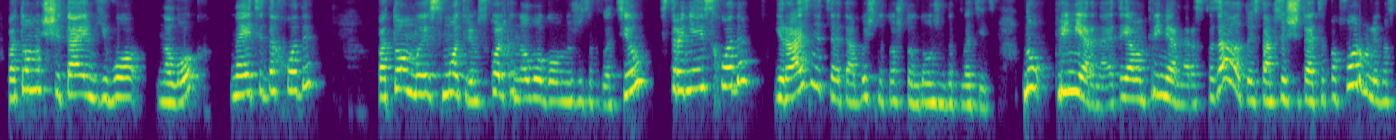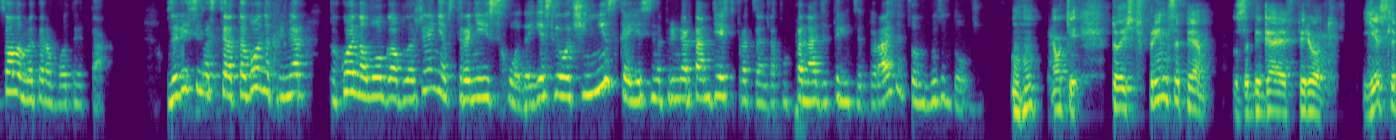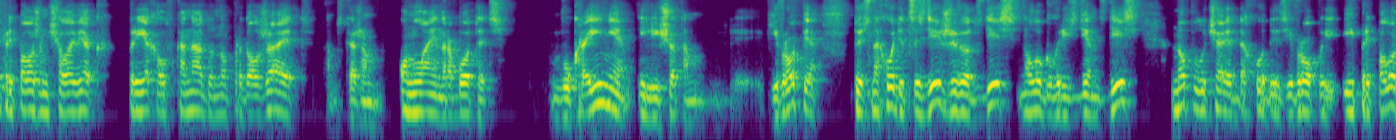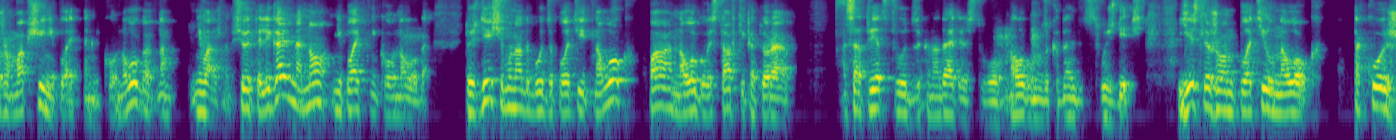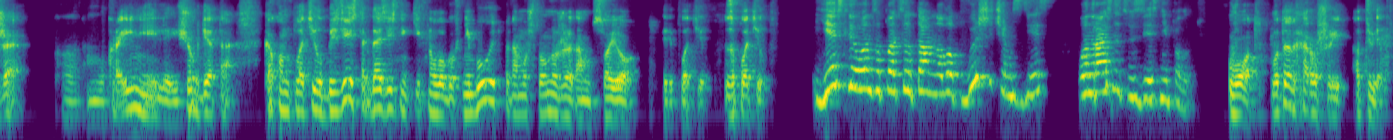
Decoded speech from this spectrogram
потом мы считаем его налог на эти доходы, потом мы смотрим, сколько налога он уже заплатил в стране исхода, и разница – это обычно то, что он должен доплатить. Ну, примерно, это я вам примерно рассказала, то есть там все считается по формуле, но в целом это работает так. В зависимости от того, например, какое налогообложение в стране исхода. Если очень низкое, если, например, там 10%, а в Канаде 30%, то разницу он будет должен. Угу, окей. То есть, в принципе, забегая вперед, если, предположим, человек приехал в Канаду, но продолжает, там, скажем, онлайн работать в Украине или еще там в Европе, то есть находится здесь, живет здесь, налоговый резидент здесь, но получает доходы из Европы и, предположим, вообще не платит нам никакого налога, нам неважно, все это легально, но не платит никакого налога, то здесь ему надо будет заплатить налог по налоговой ставке, которая соответствует законодательству, налоговому законодательству здесь. Если же он платил налог такой же э, там, в Украине или еще где-то, как он платил бы здесь, тогда здесь никаких налогов не будет, потому что он уже там свое переплатил, заплатил. Если он заплатил там налог выше, чем здесь, он разницу здесь не получит. Вот, вот это хороший ответ.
